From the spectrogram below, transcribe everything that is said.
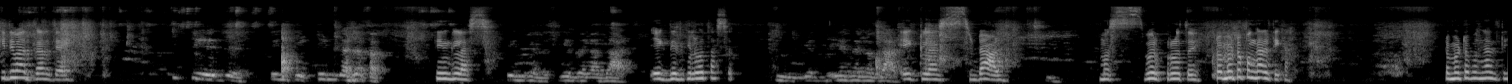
किती भात घालते आहे तीन गलास. तीन ग्लास तीन गलास एक गला डाळ एक दीड किलो होत असं एक एक गला डाळ एक ग्लास डाळ. मस्त भरपूर होतोय. टोमॅटो पण घालते का? टोमॅटो पण घालते.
